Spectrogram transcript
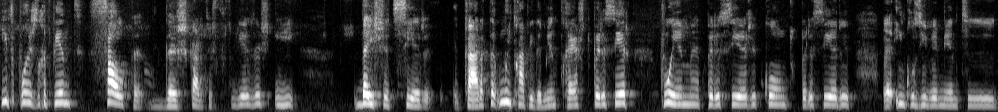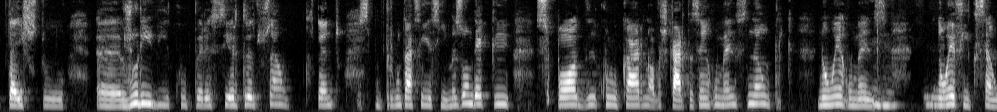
e depois de repente salta das cartas portuguesas e deixa de ser carta, muito rapidamente de resto, para ser poema, para ser conto, para ser uh, inclusivamente texto uh, jurídico, para ser tradução. Portanto, se me perguntassem assim, mas onde é que se pode colocar novas cartas? Em romance, não, porque não é romance. Uhum não é ficção,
